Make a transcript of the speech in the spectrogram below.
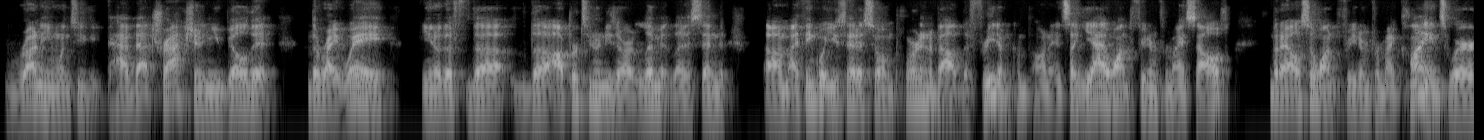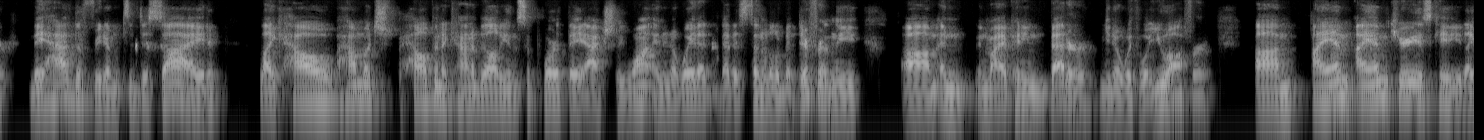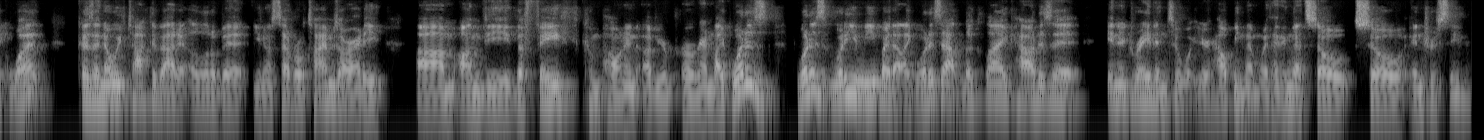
running once you have that traction and you build it the right way you know the the the opportunities are limitless. And um, i think what you said is so important about the freedom component. It's like yeah i want freedom for myself but i also want freedom for my clients where they have the freedom to decide like how how much help and accountability and support they actually want. And in a way that that it's done a little bit differently um, and in my opinion, better, you know, with what you offer. Um, I am I am curious, Katie, like what? Because I know we've talked about it a little bit, you know, several times already um, on the the faith component of your program. Like, what is what is what do you mean by that? Like, what does that look like? How does it integrate into what you're helping them with? I think that's so so interesting.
